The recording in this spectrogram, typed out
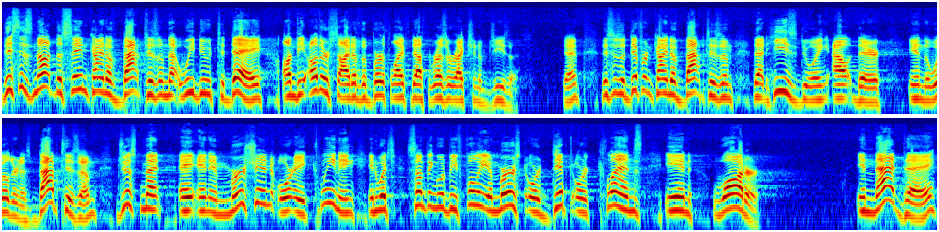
this is not the same kind of baptism that we do today on the other side of the birth, life, death, resurrection of Jesus. Okay? This is a different kind of baptism that he's doing out there in the wilderness. Baptism just meant a, an immersion or a cleaning in which something would be fully immersed or dipped or cleansed in water. In that day,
